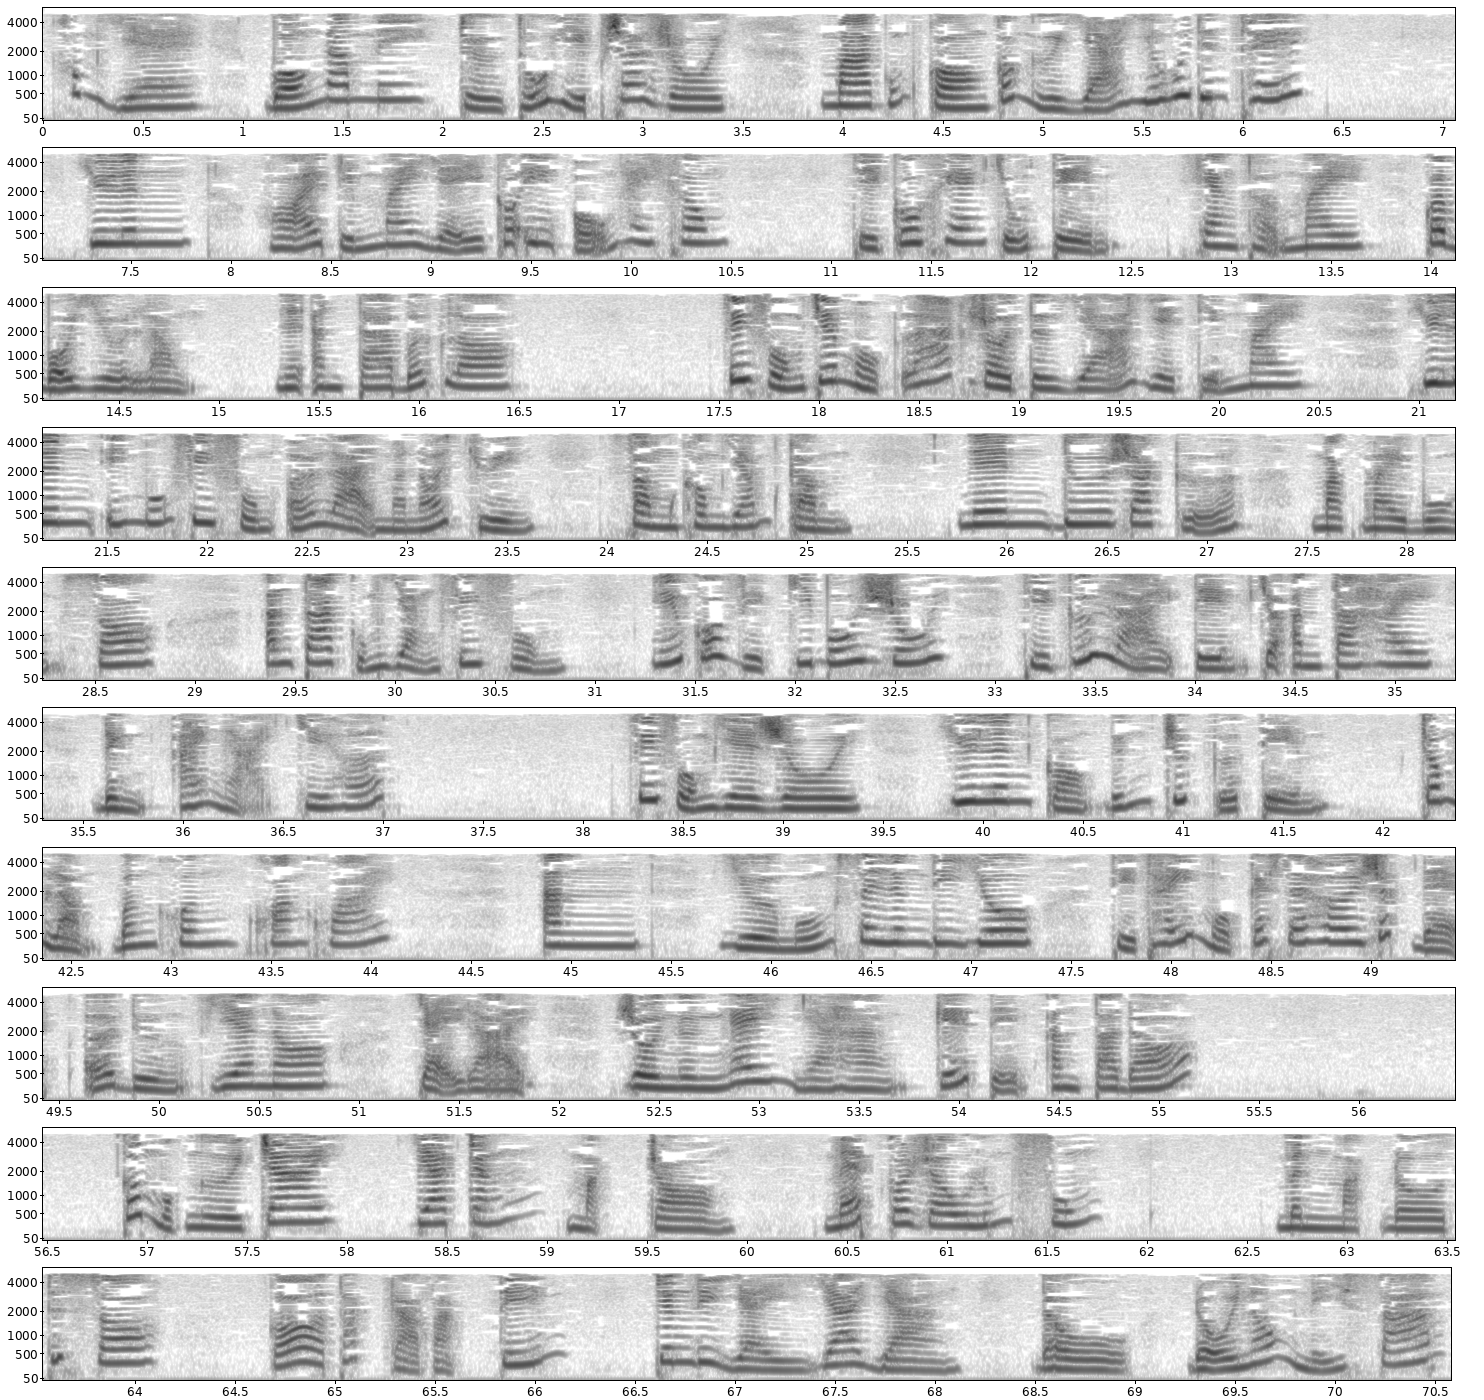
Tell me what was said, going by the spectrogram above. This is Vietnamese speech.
không về, bọn Nam Mi trừ thủ hiệp ra rồi, mà cũng còn có người giả dối đến thế. Duy Linh hỏi tiệm may vậy có yên ổn hay không? Thì cô khen chủ tiệm, khen thợ may, coi bộ vừa lòng, nên anh ta bớt lo. Phi Phụng chơi một lát rồi từ giả về tiệm may. Duy Linh ý muốn Phi Phụng ở lại mà nói chuyện, xong không dám cầm, nên đưa ra cửa, mặt mày buồn so, anh ta cũng dặn Phi Phụng, nếu có việc chi bối rối, thì cứ lại tìm cho anh ta hay, đừng ái ngại chi hết. Phi Phụng về rồi, Duy Linh còn đứng trước cửa tiệm, trong lòng bâng khuâng khoan khoái. Anh vừa muốn xây lưng đi vô, thì thấy một cái xe hơi rất đẹp ở đường Vienna chạy lại, rồi ngừng ngay nhà hàng kế tiệm anh ta đó. Có một người trai, da trắng, mặt tròn, mép có râu lúng phúng. Mình mặc đồ tích so, có thắt cà vạt tím, chân đi giày da vàng, đầu đội nón nỉ xám,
